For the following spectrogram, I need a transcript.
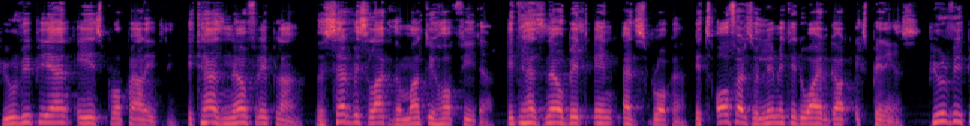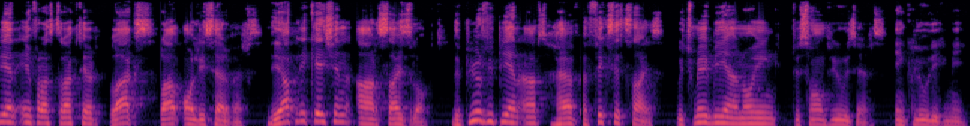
PureVPN is proprietary. It has no free plan. The service lacks the multi-hop feature. It has no built-in ads blocker. It offers a limited WireGuard experience. PureVPN infrastructure lacks RAM-only servers. The applications are size-locked. The PureVPN apps have a fixed size, which may be annoying to some users, including me.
